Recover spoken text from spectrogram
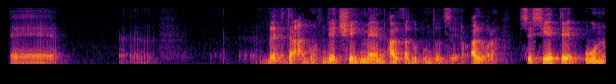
Eh, Black Dragon The Shade Man Alpha 2.0. Allora, se siete un,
